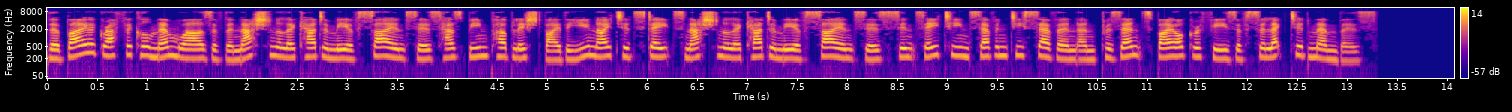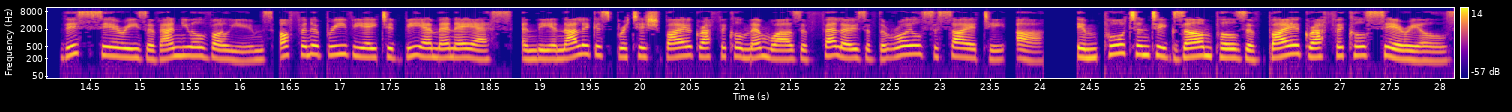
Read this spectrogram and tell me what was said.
The Biographical Memoirs of the National Academy of Sciences has been published by the United States National Academy of Sciences since 1877 and presents biographies of selected members. This series of annual volumes often abbreviated BMNAS, and the analogous British biographical memoirs of Fellows of the Royal Society, are important examples of biographical serials.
